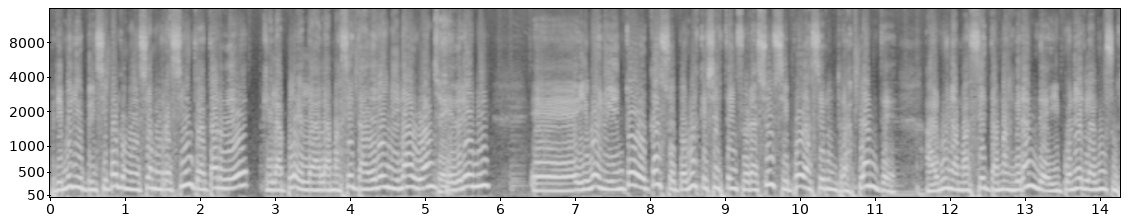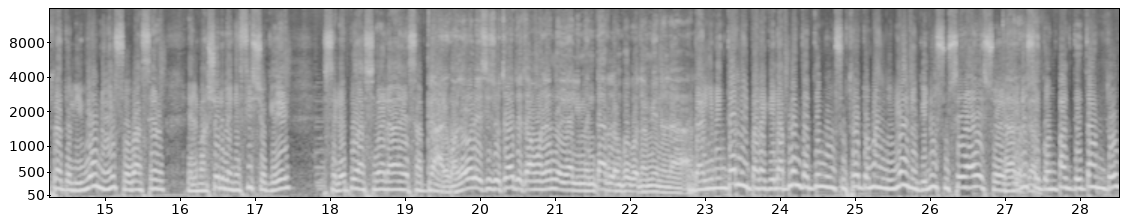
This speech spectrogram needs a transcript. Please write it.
primero y principal, como decíamos recién, tratar de que la, la- la maceta drene el agua, Sí. que drene. eh, y bueno, y en todo caso, por más que ya esté en floración, si puede hacer un trasplante alguna maceta más grande y ponerle algún sustrato liviano, eso va a ser el mayor beneficio que se le pueda llegar a esa planta. Claro, cuando vos le decís sustrato estamos hablando de alimentarla un poco también a la... de alimentarla y para que la planta tenga un sustrato más liviano, que no suceda eso, Claro, que no claro. se compacte tanto,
